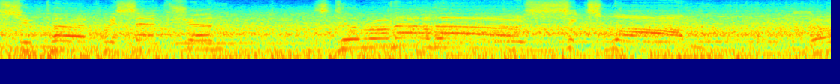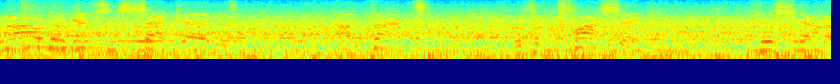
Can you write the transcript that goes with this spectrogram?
superb reception. Still Ronaldo, 6-1. Ronaldo gets his second. And that is a classic Cristiano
